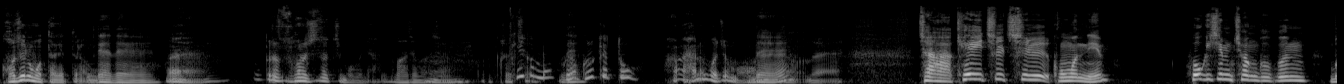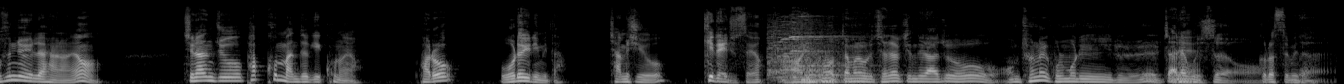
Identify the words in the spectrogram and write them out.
거절을 못 하겠더라고. 네, 네. 예. 그래서 손을 씻었지 뭐 그냥. 맞아, 맞아. 그렇죠. 그러니까 뭐 네. 그냥 그렇게 또 하- 하는 거죠 뭐. 네. 어, 네. 자, K7705님. 호기심 천국은 무슨 요일에 하나요? 지난주 팝콘 만들기 코너요. 바로 월요일입니다. 잠시 후 기대해 주세요. 아, 이 코너 때문에 우리 제작진들이 아주 엄청나게 골머리를 짜내고 네. 있어요. 그렇습니다. 네.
